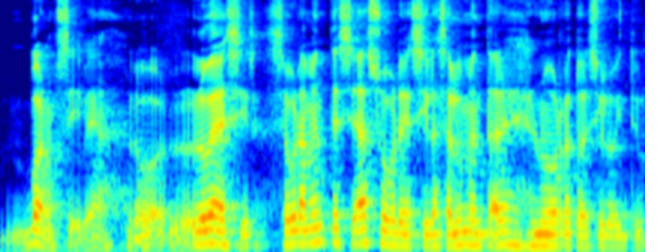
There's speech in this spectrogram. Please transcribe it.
Bueno, sí, venga, lo, lo, voy a decir. Seguramente sea sobre si la salud mental es el nuevo reto del siglo XXI.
